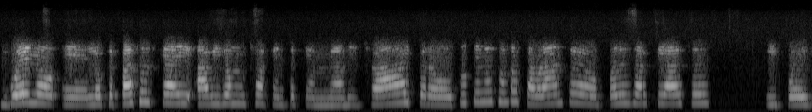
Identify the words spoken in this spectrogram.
Bueno, eh, lo que pasa es que hay, ha habido mucha gente que me ha dicho, ay, pero tú tienes un restaurante o puedes dar clases y pues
